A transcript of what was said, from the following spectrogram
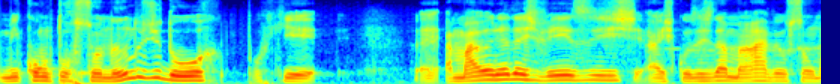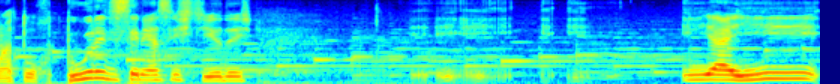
me contorcionando de dor, porque é, a maioria das vezes as coisas da Marvel são uma tortura de serem assistidas. E, e- e aí,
